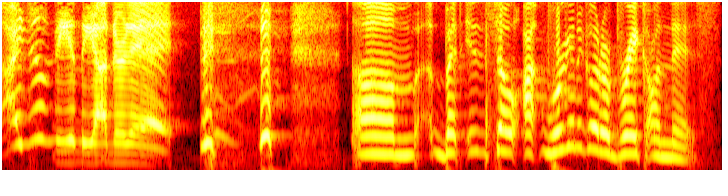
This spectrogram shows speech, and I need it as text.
I just need the under to hit. um but so uh, we're going to go to a break on this.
